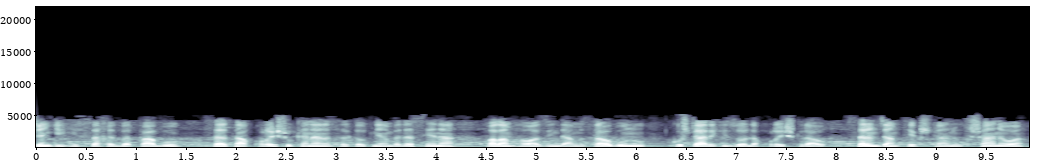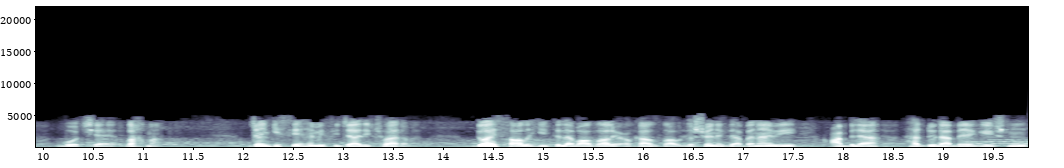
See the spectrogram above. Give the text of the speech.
جەنگێکی سەخت بەرپا بوو، سەرەتا قوڕەیش و کەنانە سەرکەوتنیان بەدەست هێنا، بەڵام هەوازین دامەزراو بوون و کوشتارێکی زۆر لە قوڕەیش کرا و سەرەنجام تێکشکان و کشانەوە بۆ چیای ڕەخمە. جەنگی سێهەمی فیجاری چوارەم دوای ساڵێکی تر لە بازاڕی عوکازدا و لە شوێنێکدا بە ناوی، عەبلە، هەردوولا بەیەک گەیشتن و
